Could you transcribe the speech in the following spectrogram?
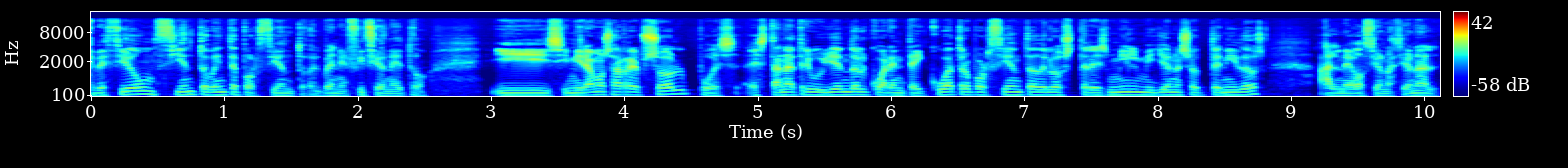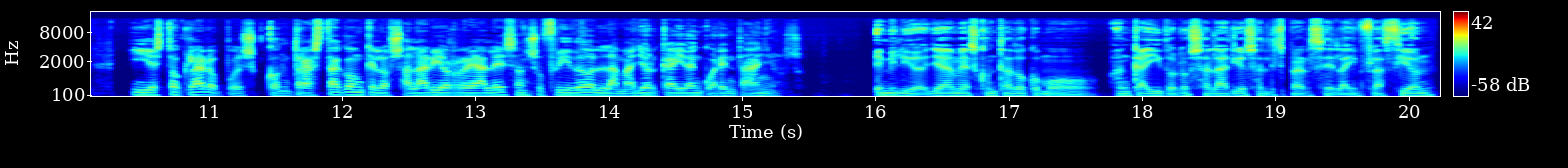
creció un 120% el beneficio neto. Y si miramos a Repsol, pues están atribuyendo el 44% de los 3.000 millones obtenidos al negocio nacional. Y esto, claro, pues contrasta con que los salarios reales han sufrido la mayor caída en 40 años. Emilio, ya me has contado cómo han caído los salarios al dispararse la inflación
